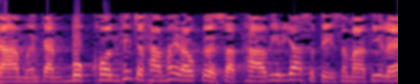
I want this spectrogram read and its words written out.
ญาเหมือนกัน บุคคลที่จะทำให้เราเกิดศรัทธาวิริยะสติสมาธิและ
